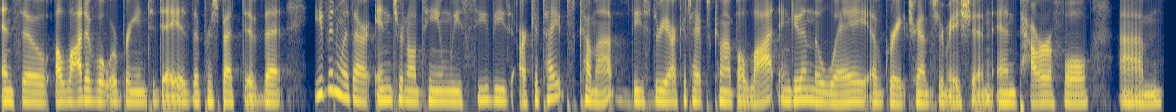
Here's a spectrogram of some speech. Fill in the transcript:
And so, a lot of what we're bringing today is the perspective that even with our internal team, we see these archetypes come up, these three archetypes come up a lot and get in the way of great transformation and powerful um,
